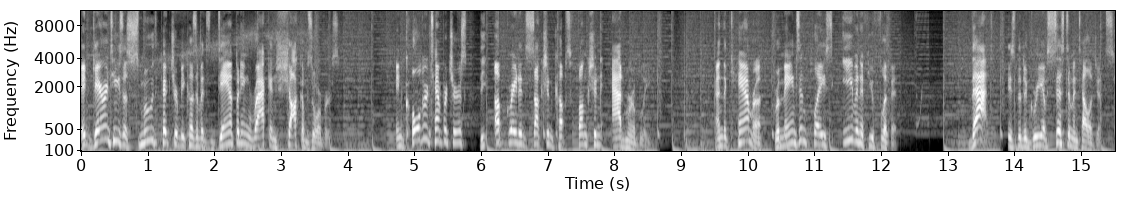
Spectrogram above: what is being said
It guarantees a smooth picture because of its dampening rack and shock absorbers. In colder temperatures, the upgraded suction cups function admirably. And the camera remains in place even if you flip it. That is the degree of system intelligence.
